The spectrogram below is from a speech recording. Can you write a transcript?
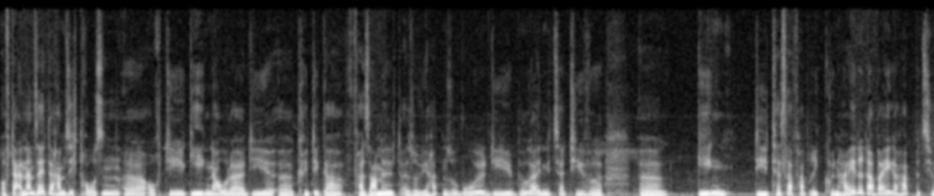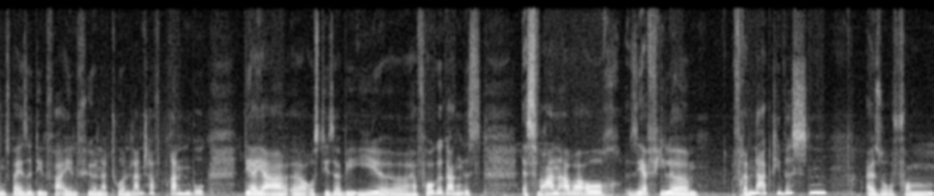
Auf der anderen Seite haben sich draußen äh, auch die Gegner oder die äh, Kritiker versammelt. Also wir hatten sowohl die Bürgerinitiative äh, gegen die Tesla-Fabrik Grünheide dabei gehabt, beziehungsweise den Verein für Natur und Landschaft Brandenburg, der ja äh, aus dieser BI äh, hervorgegangen ist. Es waren aber auch sehr viele fremde Aktivisten, also vom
